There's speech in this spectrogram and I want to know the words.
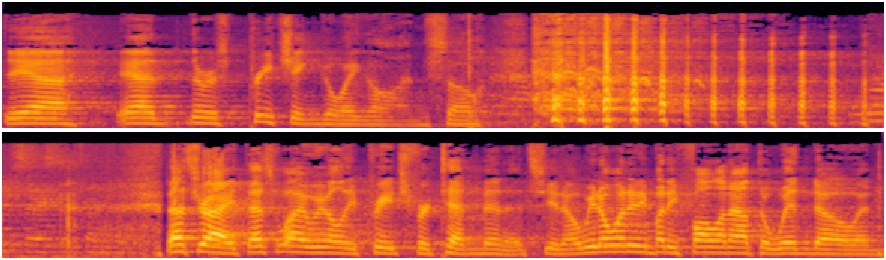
Yeah, and there was preaching going on, so. That's right. That's why we only preach for 10 minutes. You know, we don't want anybody falling out the window and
